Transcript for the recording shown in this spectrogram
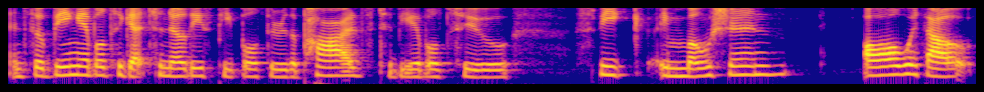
And so being able to get to know these people through the pods, to be able to speak emotion, all without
